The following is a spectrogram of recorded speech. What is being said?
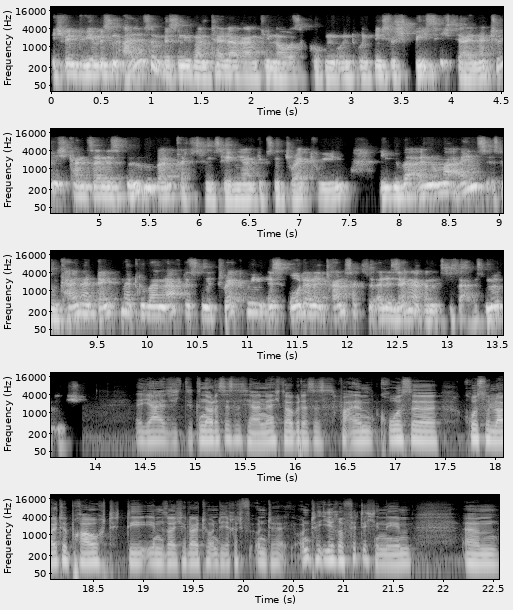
ich finde, wir müssen alle so ein bisschen über den Tellerrand hinaus gucken und, und nicht so spießig sein. Natürlich kann es sein, dass irgendwann, vielleicht in zehn Jahren, gibt es eine Drag Queen, die überall Nummer eins ist. Und keiner denkt mehr drüber nach, dass es eine Drag Queen ist oder eine transsexuelle Sängerin. Es ist alles möglich. Ja, ich, genau das ist es ja. Ne? Ich glaube, dass es vor allem große, große Leute braucht, die eben solche Leute unter ihre, unter, unter ihre Fittiche nehmen, ähm,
